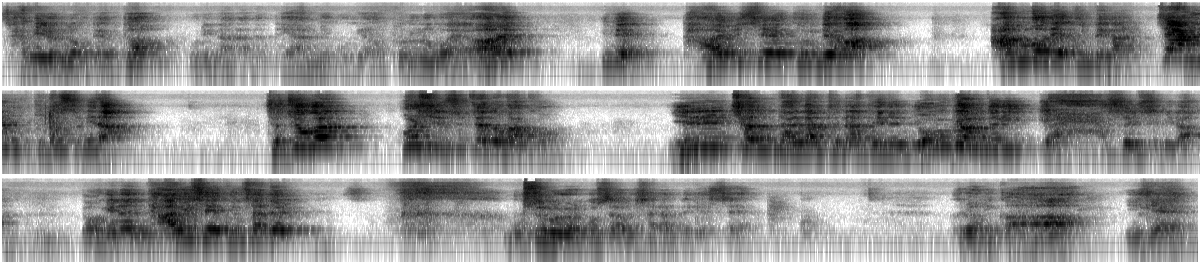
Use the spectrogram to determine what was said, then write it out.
3.1운동 때부터 우리나라는 대한민국이라고 부르는 거예요. 근데 다윗의 군대와 암몬의 군대가 짱 붙었습니다. 저쪽은 훨씬 숫자도 많고 1천 달란트나 되는 용병들이 쫙서 있습니다. 여기는 다윗의 군사들 목숨을 걸고 싸운 사람들이었어요. 그러니까 이제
